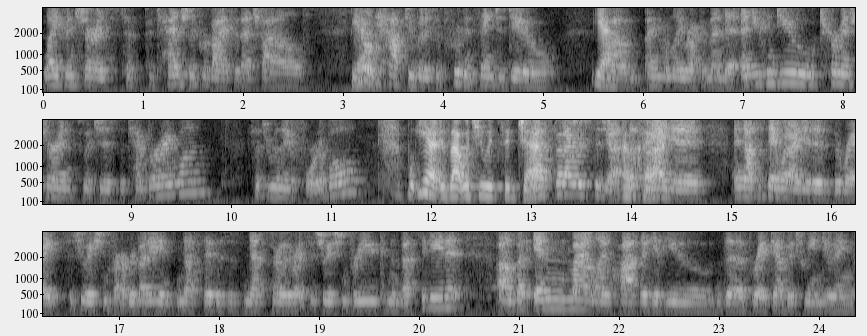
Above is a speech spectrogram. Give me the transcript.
life insurance to potentially provide for that child. You don't have to, but it's a prudent thing to do. Yeah. Um, I normally recommend it. And you can do term insurance, which is the temporary one. So it's really affordable. Well, yeah. Is that what you would suggest? That's what I would suggest. That's what I did. And not to say what I did is the right situation for everybody, and not to say this is necessarily the right situation for you. You can investigate it. Um, but in my online class, I give you the breakdown between doing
